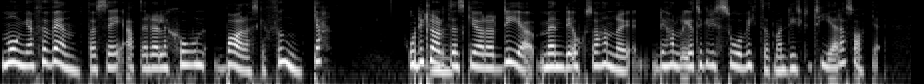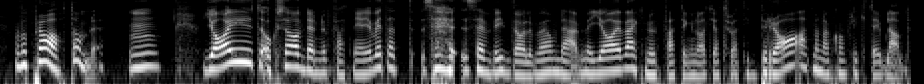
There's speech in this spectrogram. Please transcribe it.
många förväntar sig att en relation bara ska funka. Och det är klart Mm. att den ska göra det, men det också handlar, det handlar, jag tycker det är så viktigt att man diskuterar saker. Man får prata om det. mm. Jag är ju också av den uppfattningen, jag vet att Se- Sebbe inte håller med om det här men jag är verkligen uppfattningen att jag tror att det är bra att man har konflikter ibland.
